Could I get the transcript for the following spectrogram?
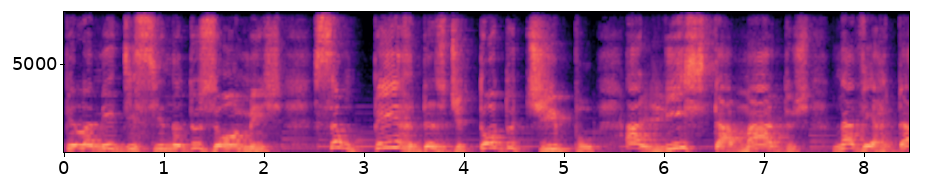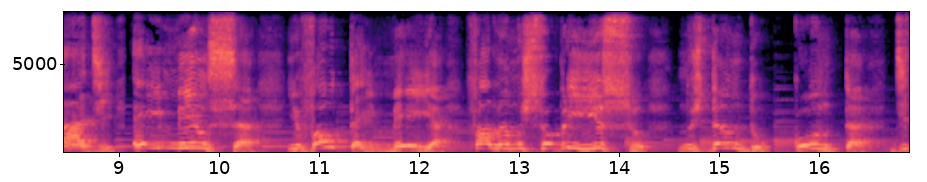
pela medicina dos homens. São perdas de todo tipo. A lista, amados, na verdade é imensa e volta e meia falamos sobre isso nos dando conta de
